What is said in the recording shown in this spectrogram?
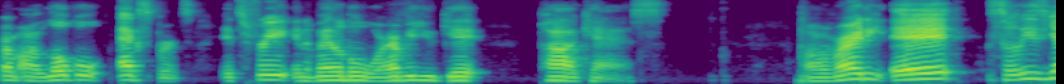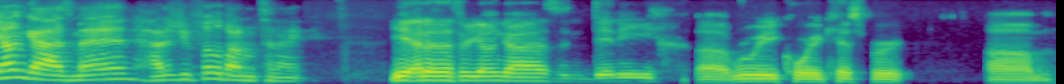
from our local experts. It's free and available wherever you get podcasts. All righty, Ed. So these young guys, man, how did you feel about them tonight? Yeah, out of the three young guys, Deni, uh, Rui, Corey Kispert, um,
